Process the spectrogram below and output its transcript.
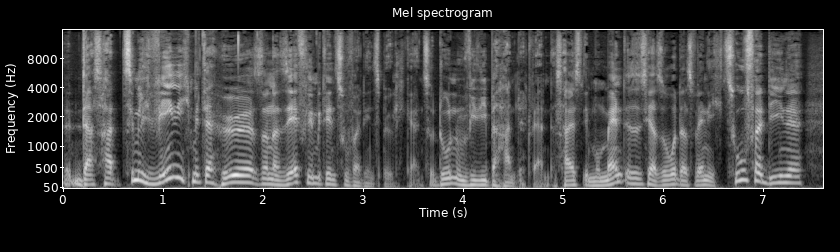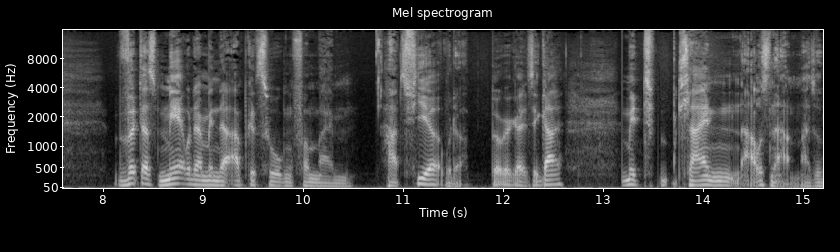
Das hat ziemlich wenig mit der Höhe, sondern sehr viel mit den Zuverdienstmöglichkeiten zu tun und wie die behandelt werden. Das heißt, im Moment ist es ja so, dass wenn ich zuverdiene, wird das mehr oder minder abgezogen von meinem Hartz IV oder Bürgergeld, ist egal, mit kleinen Ausnahmen. Also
